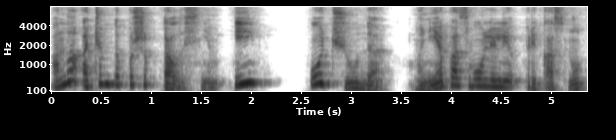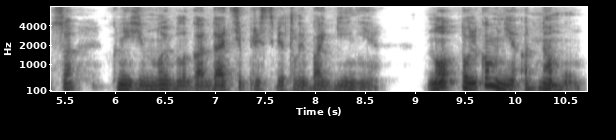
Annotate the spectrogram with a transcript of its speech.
она о чем-то пошептала с ним и, о чудо, мне позволили прикоснуться к неземной благодати Пресветлой Богини, но только мне одному.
